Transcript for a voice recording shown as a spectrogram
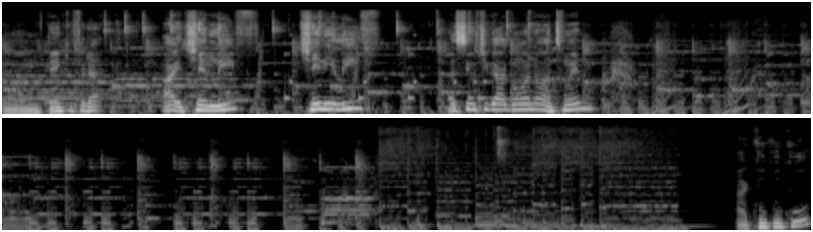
Um, thank you for that. All right, Chin Leaf, Chinny Leaf. Let's see what you got going on, twin. All right, cool, cool, cool.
